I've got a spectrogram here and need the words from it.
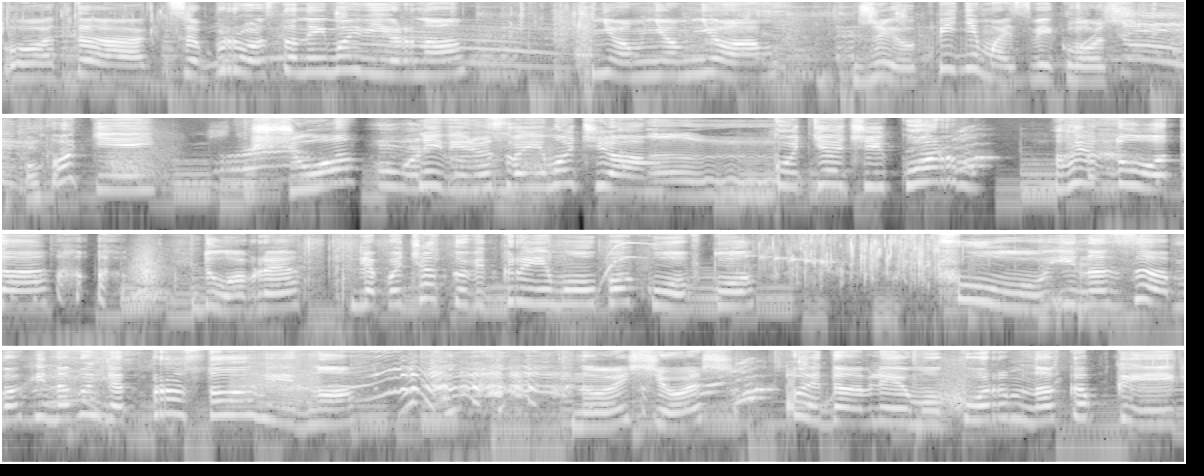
Отак, це просто неймовірно. Ням-ням-ням. Джил, піднімай свій клош. Окей. Що? Не вірю своїм очам. Котячий корм? Гидота. Добре. Для початку відкриємо упаковку. Фу, і на запах, і на вигляд просто огидно. Ну і що ж, видавлюємо корм на капкейк.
